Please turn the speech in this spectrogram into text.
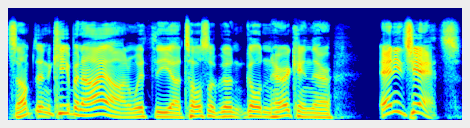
something to keep an eye on with the uh, Tulsa Golden Hurricane there. Any chance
